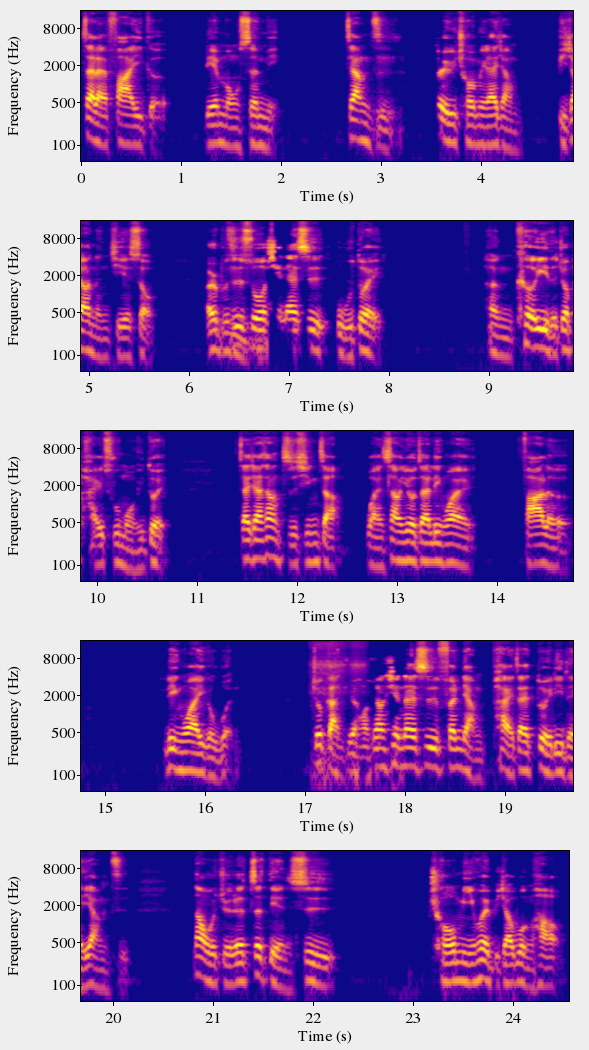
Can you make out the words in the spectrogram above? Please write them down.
再来发一个联盟声明，这样子对于球迷来讲比较能接受，而不是说现在是五队很刻意的就排除某一队，再加上执行长晚上又在另外。发了另外一个文，就感觉好像现在是分两派在对立的样子。那我觉得这点是球迷会比较问号，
